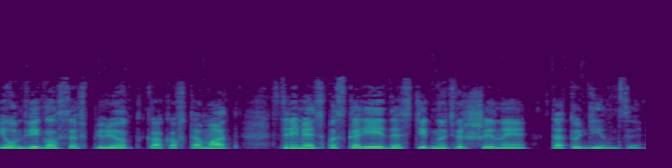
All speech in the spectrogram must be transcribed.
и он двигался вперед, как автомат, стремясь поскорее достигнуть вершины Татудинзы.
